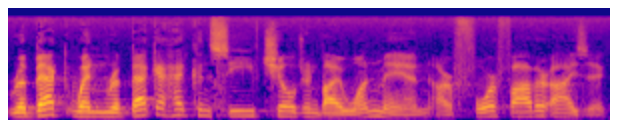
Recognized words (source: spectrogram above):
Rebecca, When Rebekah had conceived children by one man, our forefather Isaac,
